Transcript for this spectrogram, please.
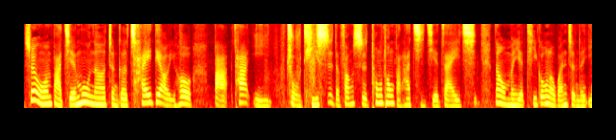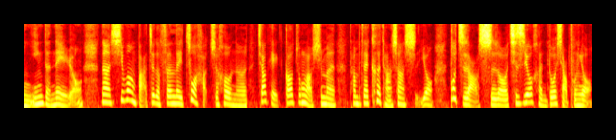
所以我们把节目呢整个拆掉以后，把它以主题式的方式，通通把它集结在一起。那我们也提供了完整的影音的内容。那希望把这个分类做好之后呢，交给高中老师们，他们在课堂上使用。不止老师哦，其实有很多小朋友。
